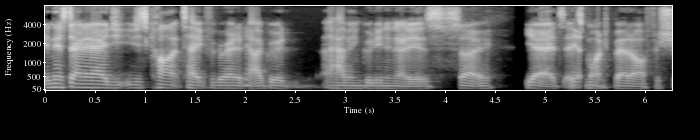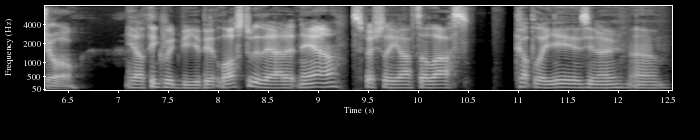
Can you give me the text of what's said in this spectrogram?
in this day and age, you just can't take for granted how good having good internet is. So yeah, it's it's much better for sure. Yeah, I think we'd be a bit lost without it now, especially after the last couple of years. You know, um,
